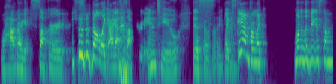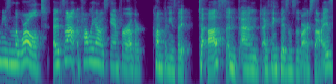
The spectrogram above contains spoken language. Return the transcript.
well, how do I get suckered? it felt like I got suckered into this totally. like scam from like one of the biggest companies in the world. And it's not probably not a scam for other companies, but it, to us and and I think businesses of our size,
